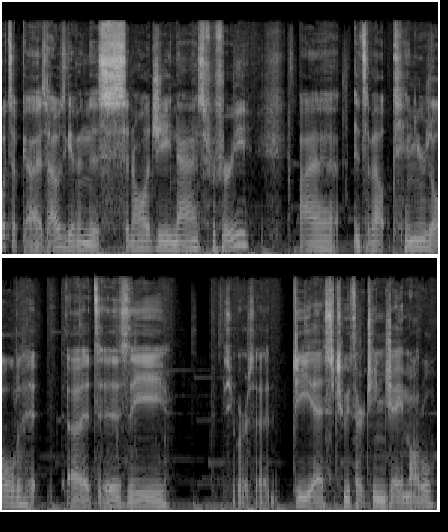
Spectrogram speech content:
What's up guys? I was given this Synology NAS for free. Uh, it's about 10 years old. It, uh, it is the, see where's that, DS213J model.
